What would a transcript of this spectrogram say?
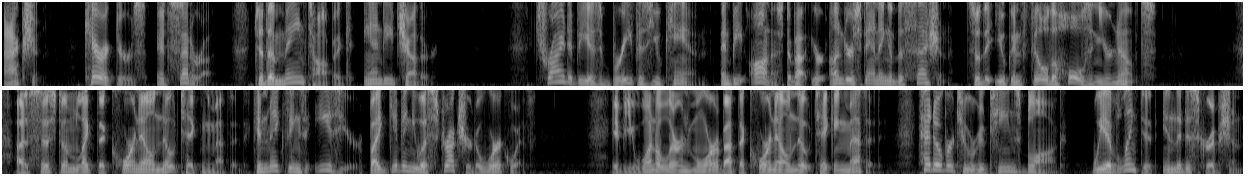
action, characters, etc., to the main topic and each other. Try to be as brief as you can and be honest about your understanding of the session so that you can fill the holes in your notes. A system like the Cornell note taking method can make things easier by giving you a structure to work with. If you want to learn more about the Cornell note taking method, head over to Routine's blog. We have linked it in the description.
